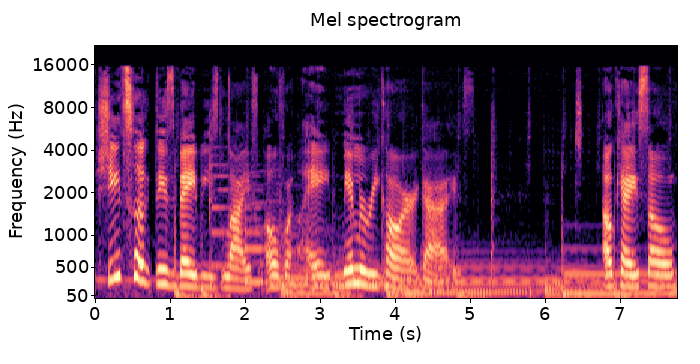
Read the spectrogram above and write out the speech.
She took this baby's life over a memory card, guys. Okay, so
